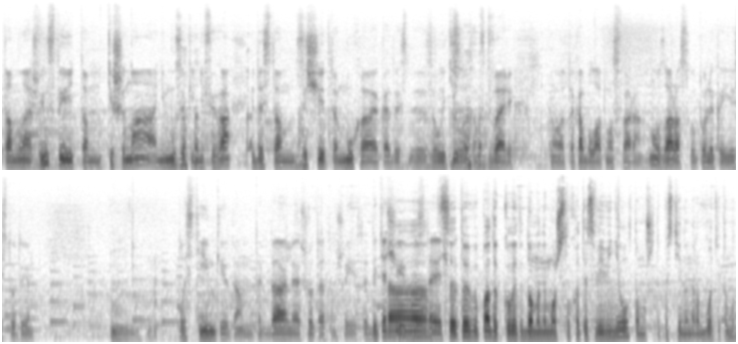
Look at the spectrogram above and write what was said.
там, знаєш, він стоїть, там тишина, ні музики, ні фіга, і десь там зищить там муха, яка десь е, залетіла там в двері. От, така була атмосфера. Ну, зараз у Толіка є тут і пластинки там, і так далі. Що те там ще є? Дитячі Та, містечко. Це той випадок, коли ти вдома не можеш слухати свій вініл, тому що ти постійно на роботі, тому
